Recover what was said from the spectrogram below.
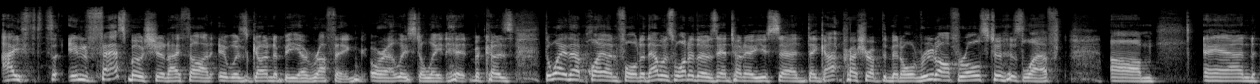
I th- in fast motion, I thought it was going to be a roughing or at least a late hit because the way that play unfolded, that was one of those. Antonio, you said they got pressure up the middle. Rudolph rolls to his left, um, and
